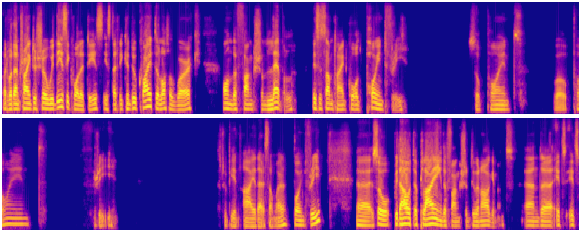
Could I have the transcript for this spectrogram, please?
But what I'm trying to show with these equalities is that we can do quite a lot of work on the function level. This is sometimes called point free. So point, well, point three should be an i there somewhere, point three. Uh, so without applying the function to an argument. And uh, it's it's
